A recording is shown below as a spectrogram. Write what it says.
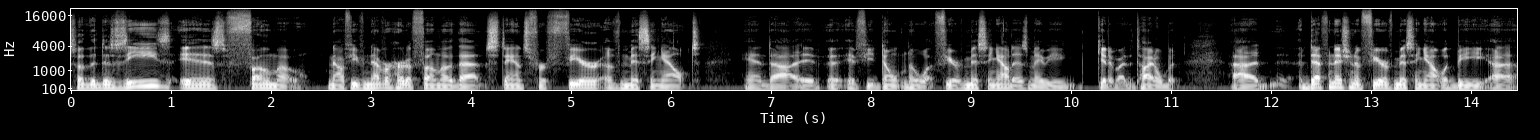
So the disease is FOMO. Now, if you've never heard of FOMO, that stands for fear of missing out. And uh, if, if you don't know what fear of missing out is, maybe get it by the title. But uh, a definition of fear of missing out would be uh,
